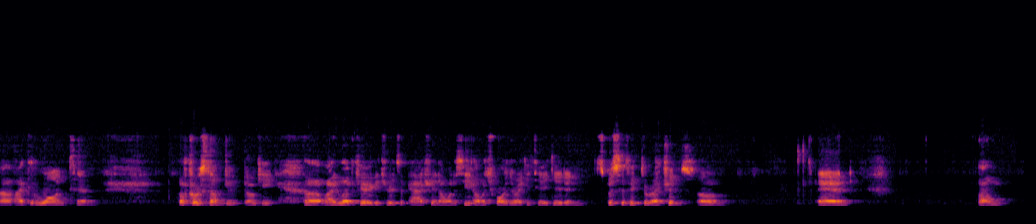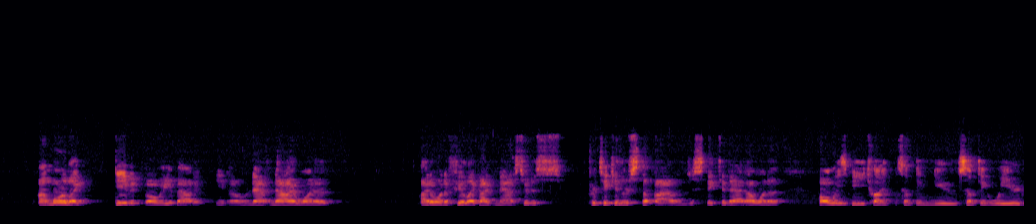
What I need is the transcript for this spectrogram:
uh, I could want, and of course, I'm joking. Uh, I love caricature; it's a passion. I want to see how much farther I can take it in specific directions. Um, and I'm I'm more like David Bowie about it. You know, now now I want to. I don't want to feel like I've mastered this particular style and just stick to that. I want to always be trying something new, something weird,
